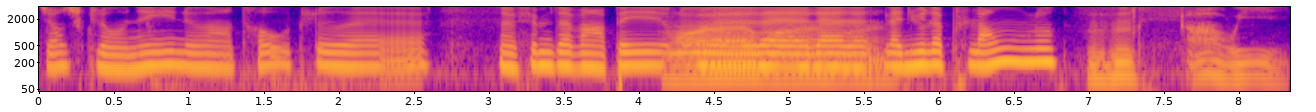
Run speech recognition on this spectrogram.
George Clooney, là, entre autres. Là, c'est un film de vampire, la, nuit la plus longue. Mm-hmm. Ah oui.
